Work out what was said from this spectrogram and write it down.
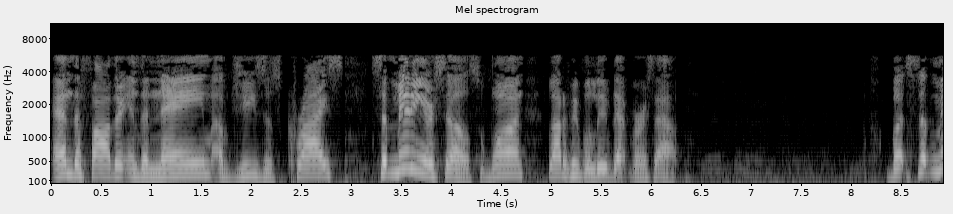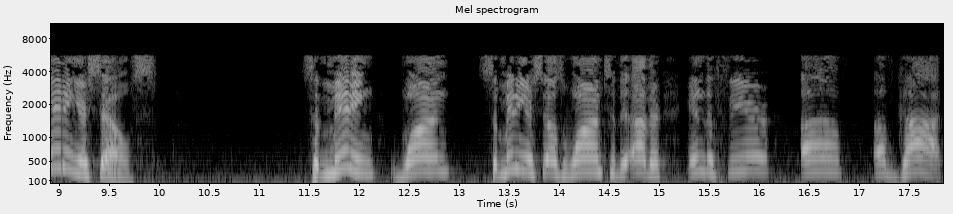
and the Father in the name of Jesus Christ, submitting yourselves. One, a lot of people leave that verse out. But submitting yourselves, submitting one, submitting yourselves one to the other in the fear of, of God.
